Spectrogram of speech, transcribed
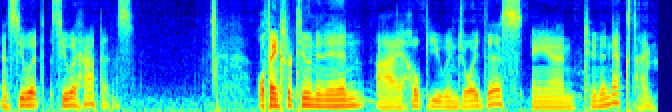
and see what see what happens. Well, thanks for tuning in. I hope you enjoyed this and tune in next time.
